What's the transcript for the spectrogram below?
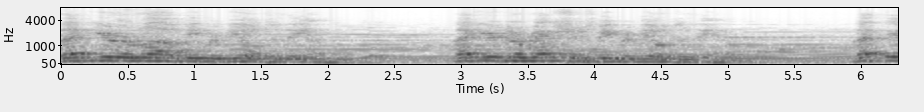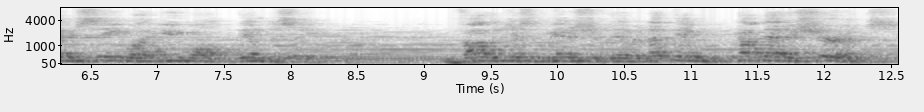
Let your love be revealed to them. Let your directions be revealed to them. Let them see what you want them to see. And Father, just minister to them and let them have that assurance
